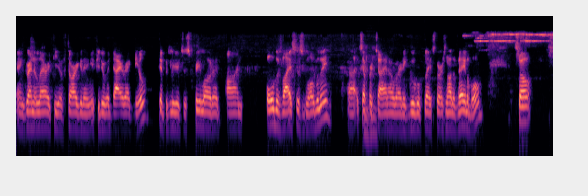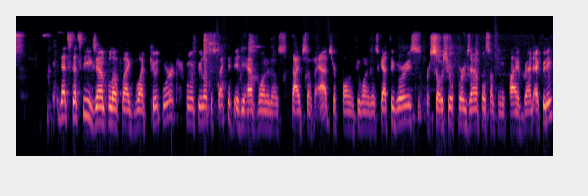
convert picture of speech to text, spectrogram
and granularity of targeting if you do a direct deal. Typically, you're just preload it on all devices globally, uh, except mm-hmm. for China, where the Google Play Store is not available. So that's that's the example of like what could work from a preload perspective. If you have one of those types of apps or fall into one of those categories or social for example something with high brand equity.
